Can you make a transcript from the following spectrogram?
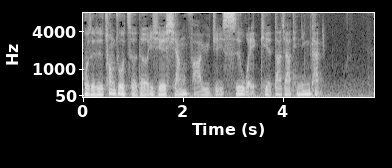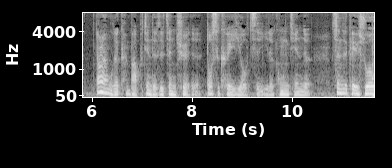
或者是创作者的一些想法以及思维，给大家听听看。当然，我的看法不见得是正确的，都是可以有质疑的空间的，甚至可以说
